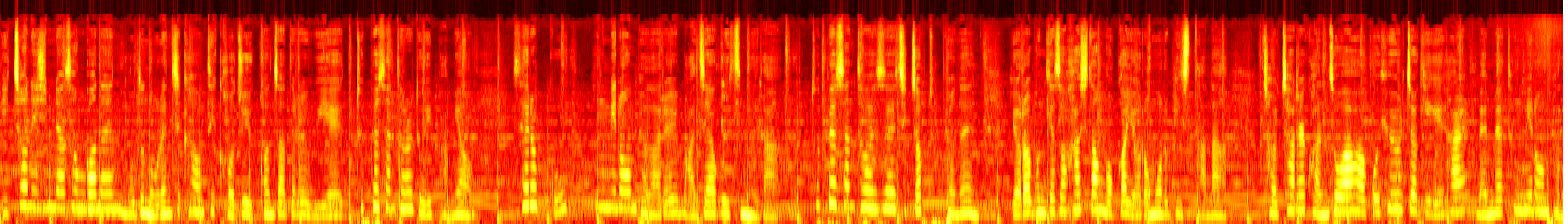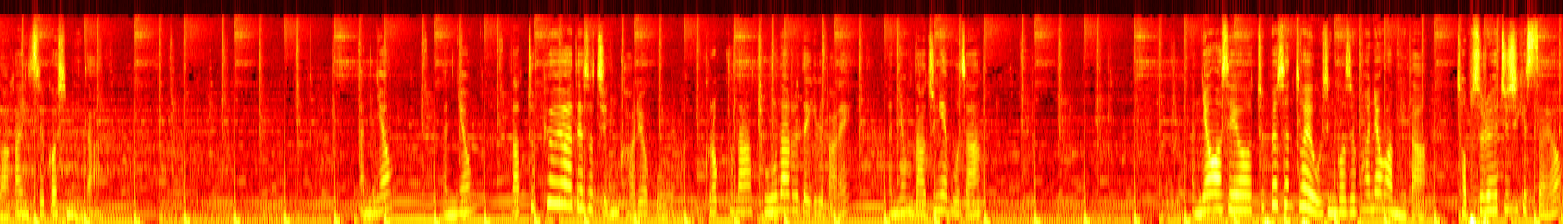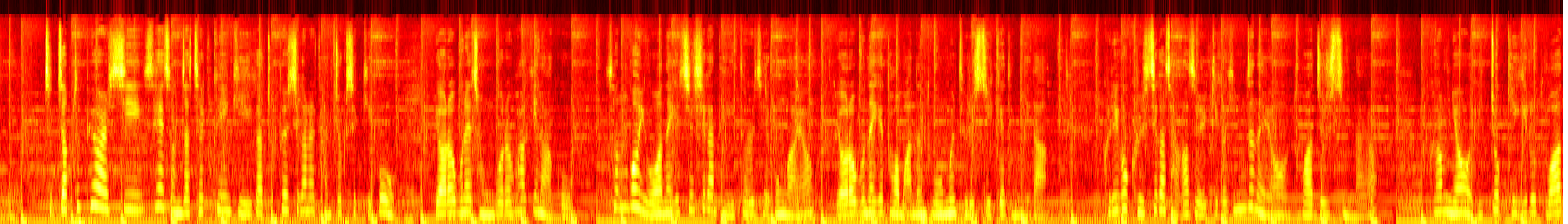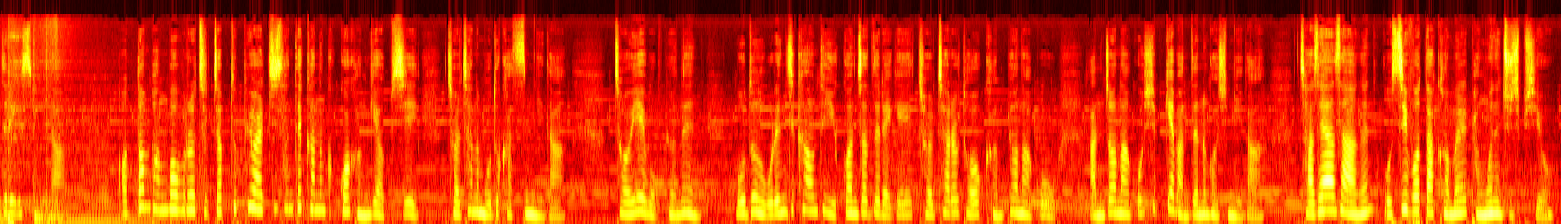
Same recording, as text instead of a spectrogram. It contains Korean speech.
2020년 선거는 모든 오렌지 카운티 거주 유권자들을 위해 투표센터를 도입하며 새롭고 흥미로운 변화를 맞이하고 있습니다. 투표센터에서의 직접 투표는 여러분께서 하시던 것과 여러모로 비슷하나 절차를 간소화하고 효율적이게 할 몇몇 흥미로운 변화가 있을 것입니다. 안녕? 안녕? 나 투표해야 돼서 지금 가려고. 그렇구나. 좋은 하루 되길 바래. 안녕. 나중에 보자. 안녕하세요. 투표센터에 오신 것을 환영합니다. 접수를 해주시겠어요? 직접 투표할 시 새 전자체크인 기기가 투표 시간을 단축시키고 여러분의 정보를 확인하고 선거 요원에게 실시간 데이터를 제공하여 여러분에게 더 많은 도움을 드릴 수 있게 됩니다. 그리고 글씨가 작아서 읽기가 힘드네요. 도와주실 수 있나요? 그럼요. 이쪽 기기로 도와드리겠습니다. 어떤 방법으로 직접 투표할지 선택하는 것과 관계없이 절차는 모두 같습니다. 저희의 목표는 모든 오렌지 카운티 유권자들에게 절차를 더욱 간편하고 안전하고 쉽게 만드는 것입니다. 자세한 사항은 오시보.com을 방문해 주십시오.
